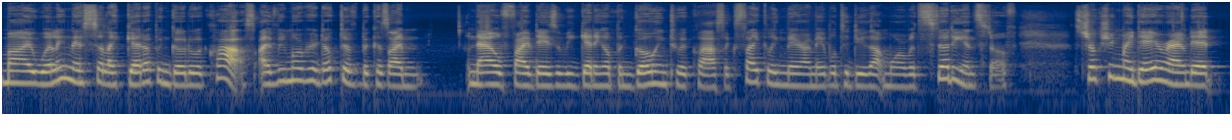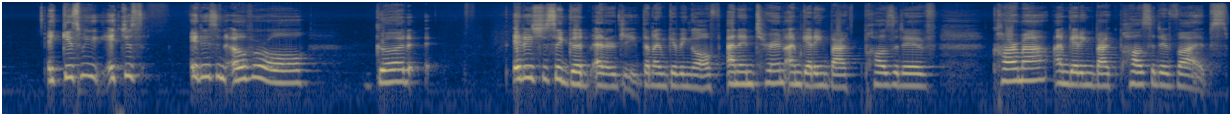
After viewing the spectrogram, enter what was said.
my willingness to like get up and go to a class. I've been more productive because I'm now five days a week getting up and going to a class, like cycling there. I'm able to do that more with study and stuff. Structuring my day around it, it gives me, it just, it is an overall good, it is just a good energy that I'm giving off. And in turn, I'm getting back positive karma, I'm getting back positive vibes.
